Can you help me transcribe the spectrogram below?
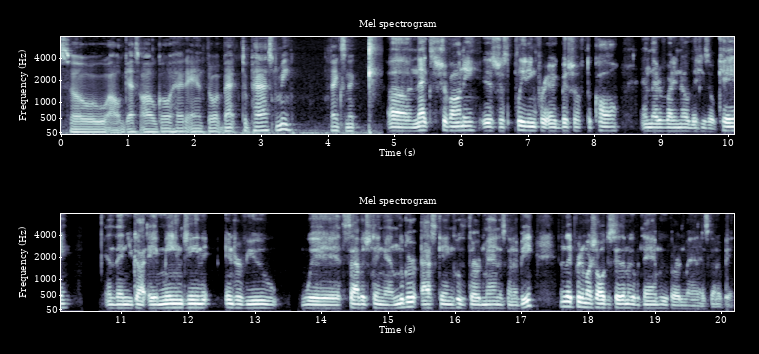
so I'll guess I'll go ahead and throw it back to past me. Thanks, Nick. Uh, next, Schiavone is just pleading for Eric Bischoff to call and let everybody know that he's okay. And then you got a Mean Gene interview with Savage Sting and Luger asking who the third man is going to be. And they pretty much all just say they don't give a damn who the third man is going to be.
